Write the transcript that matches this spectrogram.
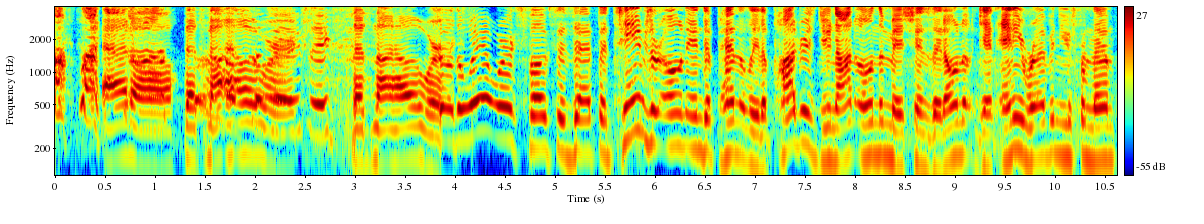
Oh at all. That's not how it works. That's. That's not how it works. So the way it works, folks, is that the teams are owned independently. The Padres do not own the missions. They don't get any revenue from them.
